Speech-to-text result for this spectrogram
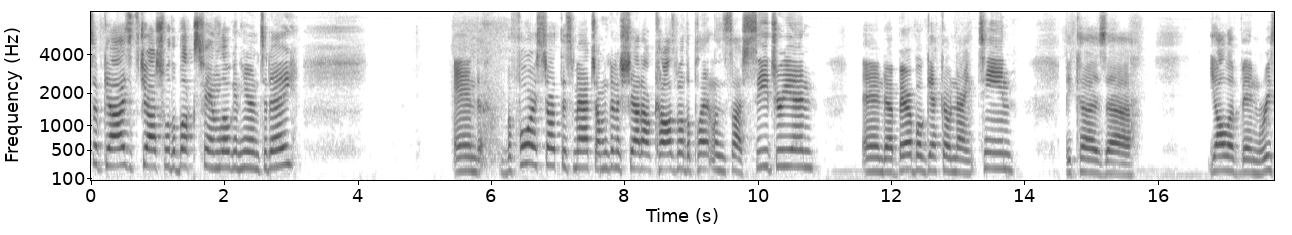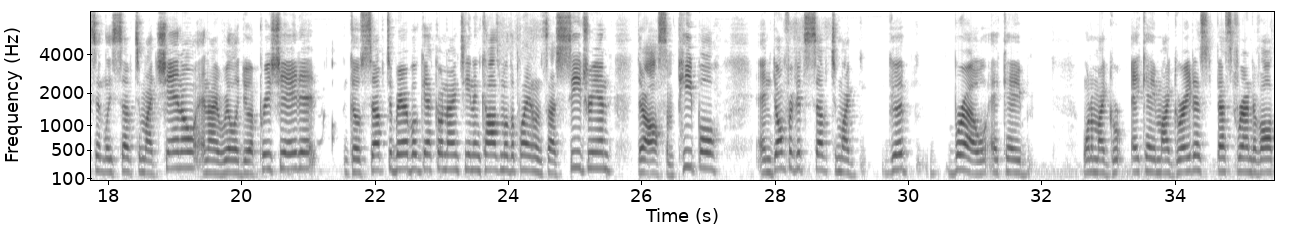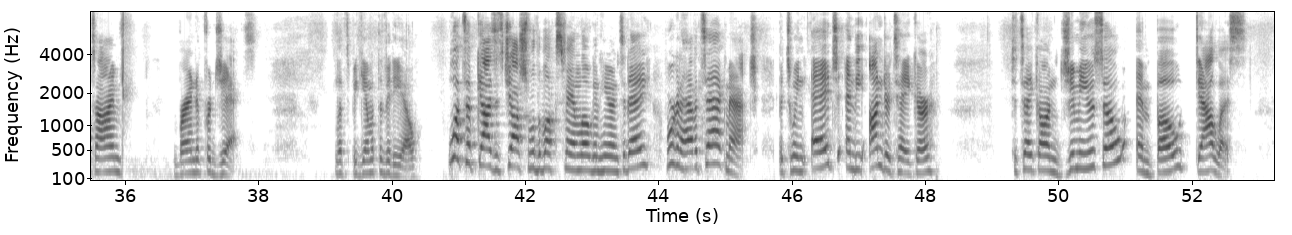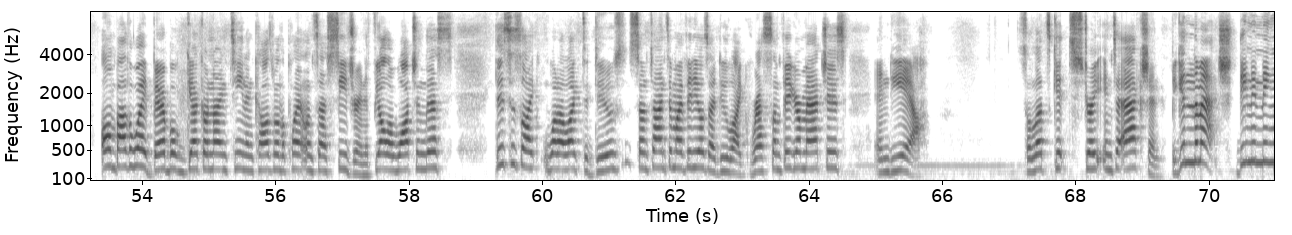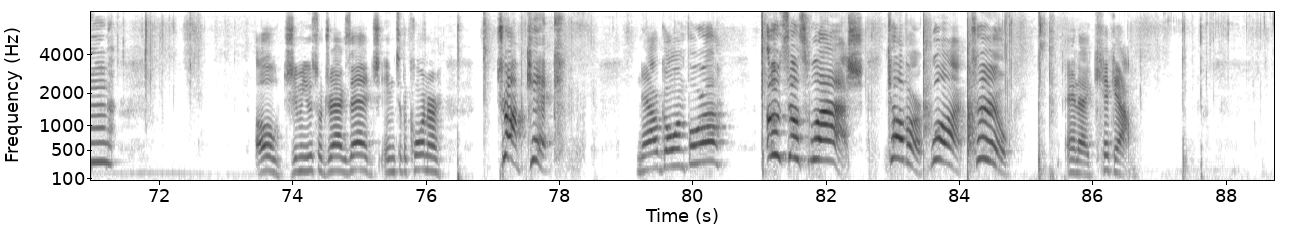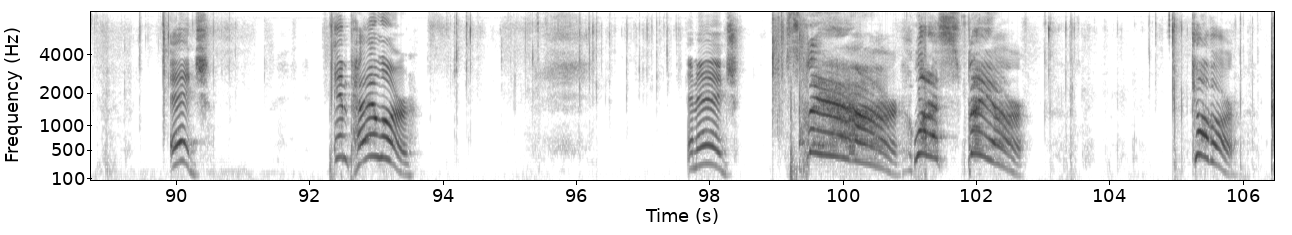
What's up, guys? It's Joshua the Bucs fan Logan here, and today. And before I start this match, I'm gonna shout out Cosmo the Plantling slash Cedrian and uh, Bearable Gecko 19 because uh, y'all have been recently subbed to my channel, and I really do appreciate it. Go sub to Bearable Gecko 19 and Cosmo the Plantling slash Cedrian. They're awesome people. And don't forget to sub to my good bro, aka one of my, aka my greatest best friend of all time, Brandon for Jets. Let's begin with the video. What's up, guys? It's Joshua the Bucs fan Logan here, and today we're gonna have a tag match between Edge and the Undertaker to take on Jimmy Uso and Bo Dallas. Oh, and by the way, Bearable Gecko 19 and Cosmo the Plantling slash Cedrian. If y'all are watching this, this is like what I like to do sometimes in my videos. I do like wrestling figure matches, and yeah. So let's get straight into action. Begin the match. Ding ding ding. Oh, Jimmy Uso drags Edge into the corner. Drop kick. Now going for a Uso splash. Cover. One, two. And a kick out. Edge. Impaler. An edge. Spear! What a spear! Cover.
